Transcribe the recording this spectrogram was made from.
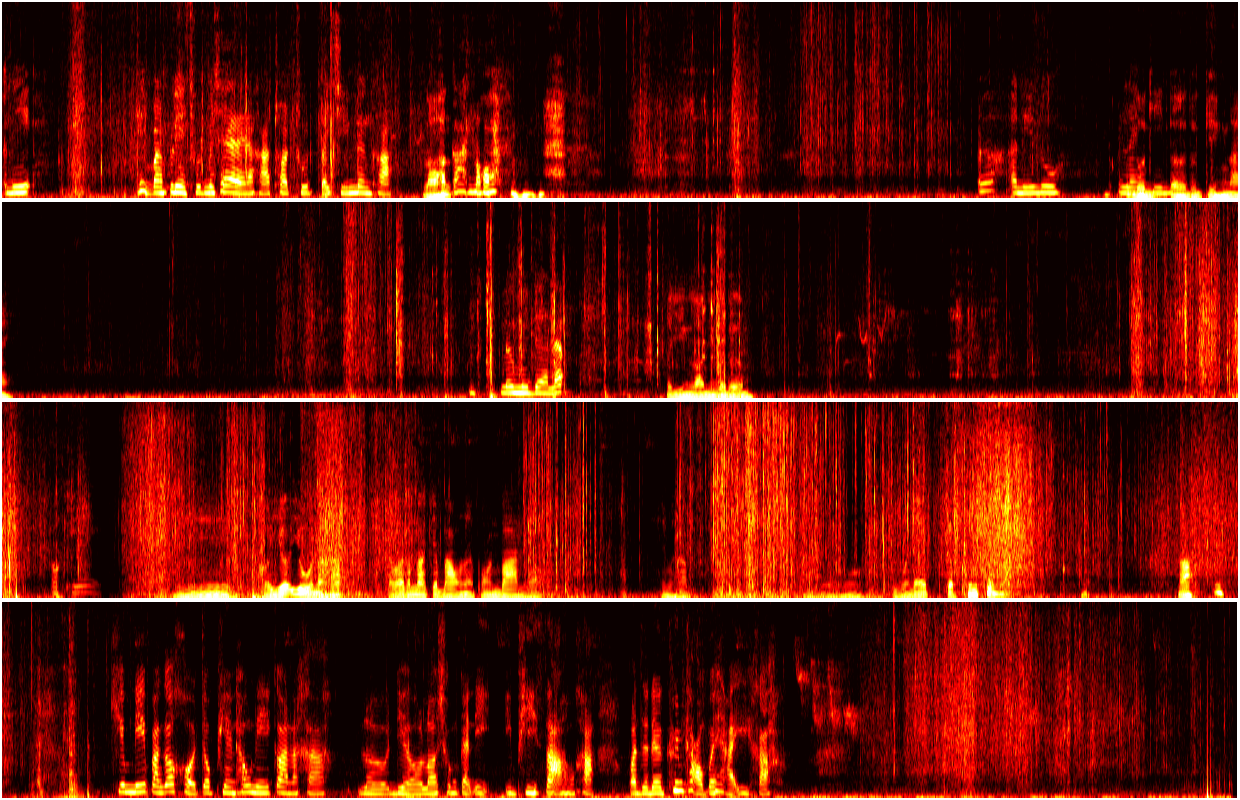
อันนี้เห็นมันเปลี่ยนชุดไม่ใช่อะไรนะคะ ถอดชุดไปชิ้นหนึ่งค่ะ ร้อนอากาศร้อนเอออันนี้ดูแรงโดนกิน เออโดนกินข้างใน เริ่มมีแดดแล้วแต่ยิ่งร้อนยิ่งกว่าเดิม โอเค นี่ก็เยอะอยู่นะครับ แต่ว่าน้ำหนักจะเบาหน่อยเพราะมันบานแล้ว เห็นไหมครับโอ้ถือว่าได้เกือบครึ่งถุงอะคลิปนี้ปันก็ขอจบเพียงเท่านี้ก่อนนะคะแล้วเดี๋ยวรอชมกันอีก EP สามค่ะ ปันจะเดินขึ้นเขาไปหาอีกค่ะ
